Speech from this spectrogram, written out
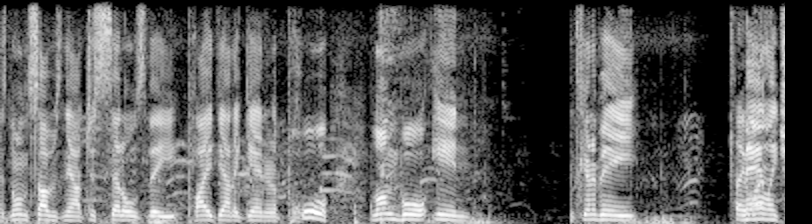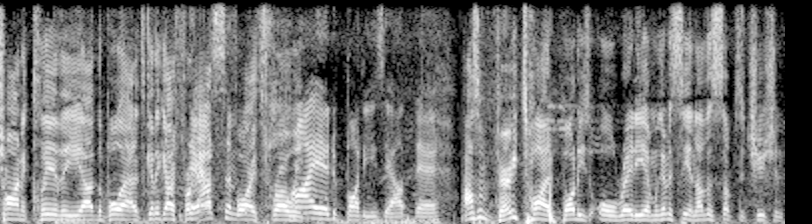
As Northern Subs now just settles the play down again and a poor long ball in. It's going to be Tell you what, Manly trying to clear the uh, the ball out. It's going to go for there out some for a throw tired bodies out there. There are some very tired bodies already, and we're going to see another substitution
